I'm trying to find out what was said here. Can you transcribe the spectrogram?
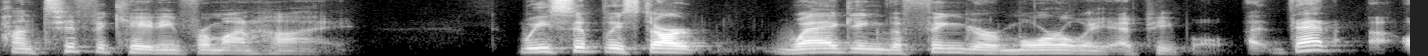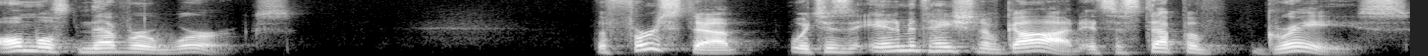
pontificating from on high, we simply start wagging the finger morally at people. Uh, that almost never works. The first step which is an invitation of God, it's a step of grace,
